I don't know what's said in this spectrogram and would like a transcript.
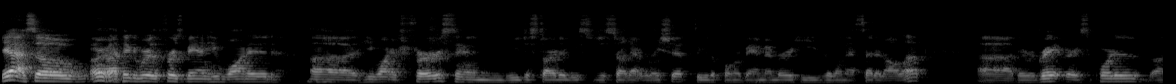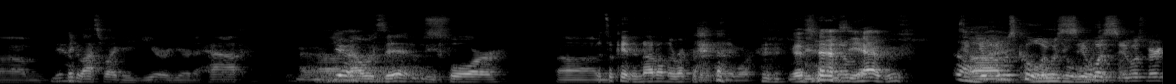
Yeah, so All right. I think we were the first band he wanted. Uh, he wanted first, and we just started. We just started that relationship through the former band member. He's the one that set it all up. Uh, they were great, very supportive. Um, I think it lasted for like a year, year and a half. Uh, Yeah. that was it before. Um, It's okay. They're not on the record anymore. yeah, dude. it, it was cool. It Uh, was it was it was very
